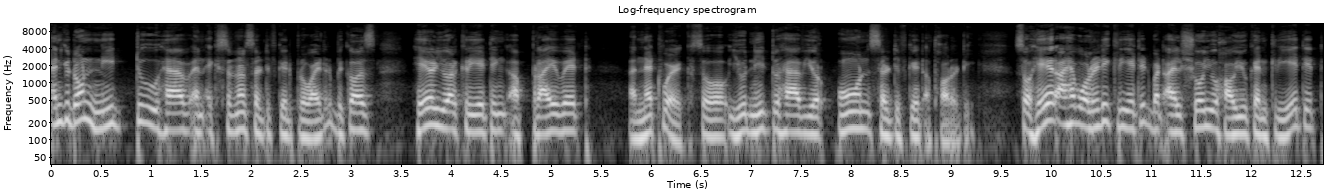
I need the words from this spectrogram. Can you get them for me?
and you don't need to have an external certificate provider because here you are creating a private network. So you need to have your own certificate authority. So here I have already created, but I'll show you how you can create it.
